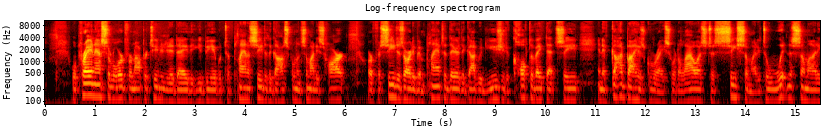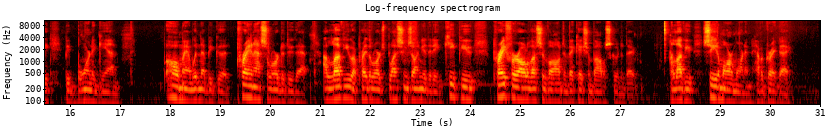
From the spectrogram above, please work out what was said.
We'll pray and ask the Lord for an opportunity today that you'd be able to plant a seed of the gospel in somebody's heart, or if a seed has already been planted there, that God would use you to cultivate that seed. And if God, by His grace, would allow us to see somebody, to witness somebody be born again. Oh man, wouldn't that be good? Pray and ask the Lord to do that. I love you. I pray the Lord's blessings on you, that He keep you. Pray for all of us involved in Vacation Bible School today. I love you. See you tomorrow morning. Have a great day.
